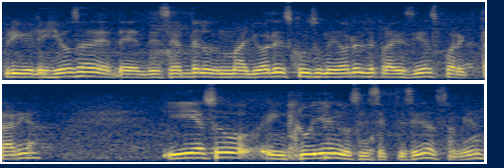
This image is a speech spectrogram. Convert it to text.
privilegiosa de, ser de los mayores consumidores de plaguicidas por hectárea y eso incluye los insecticidas también.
